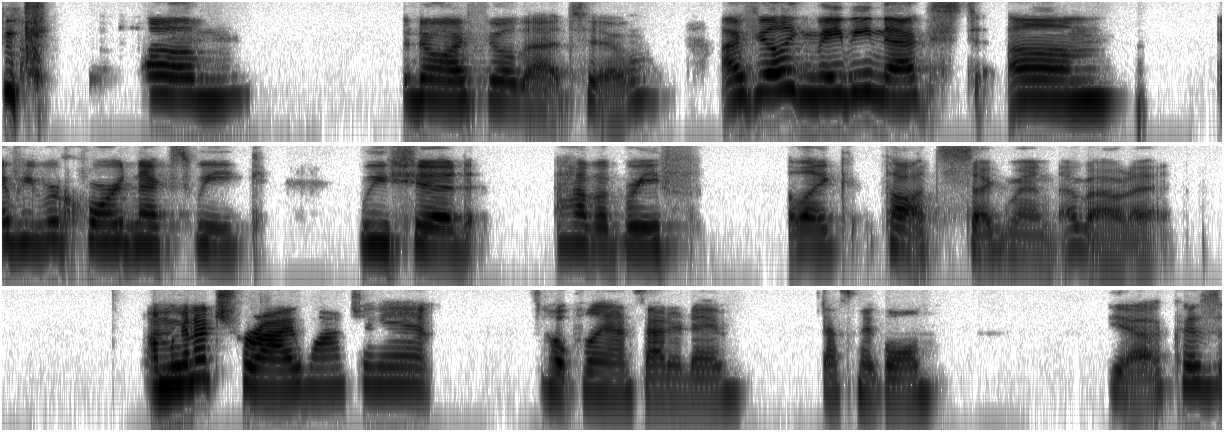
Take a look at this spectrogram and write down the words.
um, no, I feel that too. I feel like maybe next, um, if we record next week, we should have a brief like thoughts segment about it. I'm gonna try watching it. Hopefully on Saturday. That's my goal. Yeah, because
